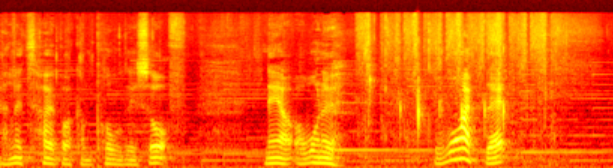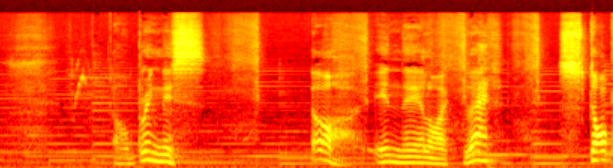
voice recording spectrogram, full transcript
And let's hope I can pull this off. Now, I want to wipe that. I'll bring this oh, in there like that. Stop,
